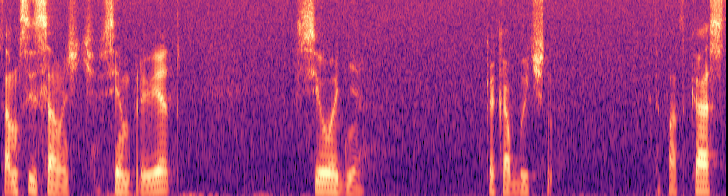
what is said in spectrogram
Самцы самочки, всем привет. Сегодня, как обычно, это подкаст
